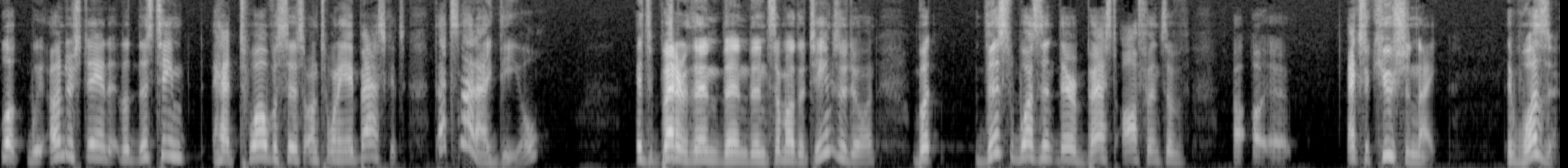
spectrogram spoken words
Look, we understand that this team had 12 assists on 28 baskets. That's not ideal. It's better than than than some other teams are doing, but this wasn't their best offensive uh, uh, execution night. It wasn't.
